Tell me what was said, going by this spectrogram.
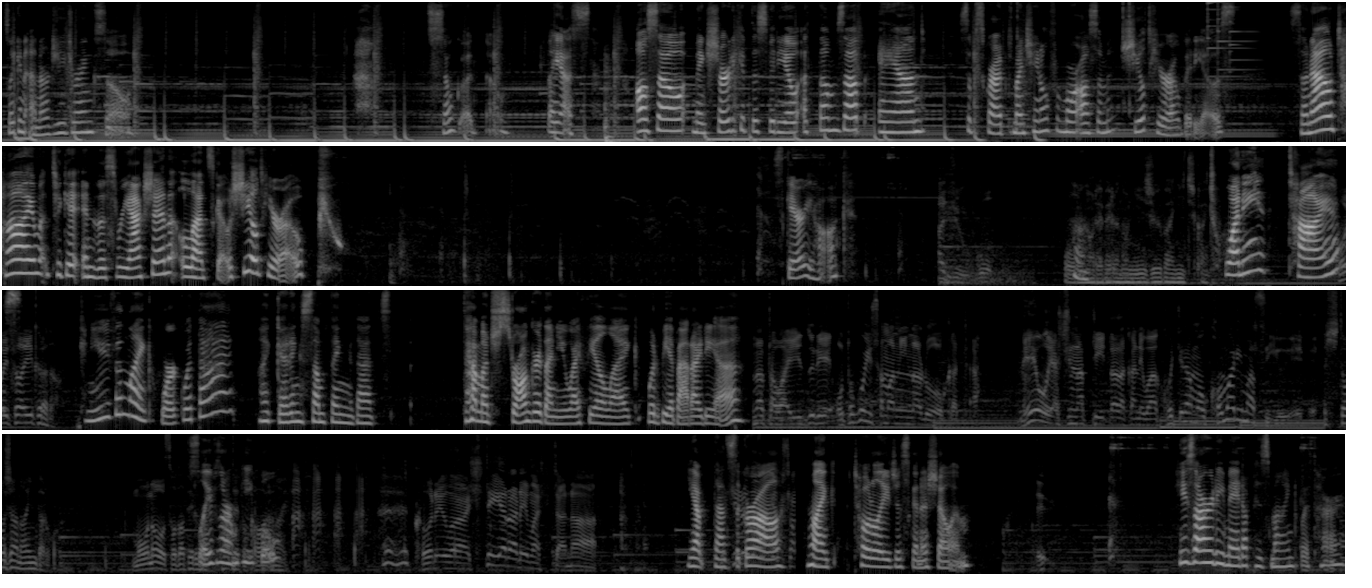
It's like an energy drink, so... It's so good, though. But yes. Also, make sure to give this video a thumbs up and subscribe to my channel for more awesome Shield Hero videos. So now time to get into this reaction. Let's go. Shield Hero. Pew. Scary Hawk. Huh. 20 times? Can you even like work with that? Like getting something that's that much stronger than you, I feel like, would be a bad idea. Slaves aren't people. Yep, that's the girl. Like, totally just gonna show him. He's already made up his mind with her.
